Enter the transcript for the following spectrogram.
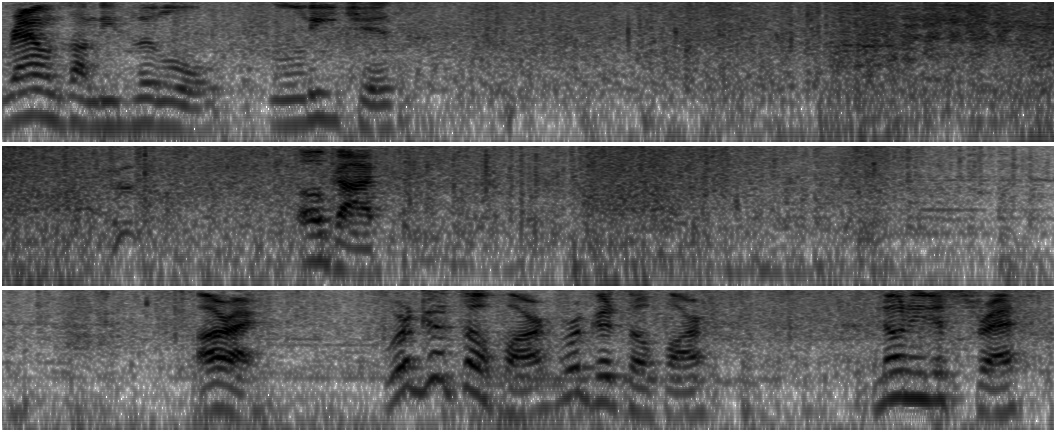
rounds on these little leeches. Oh, God. Alright. We're good so far. We're good so far. No need to stress.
